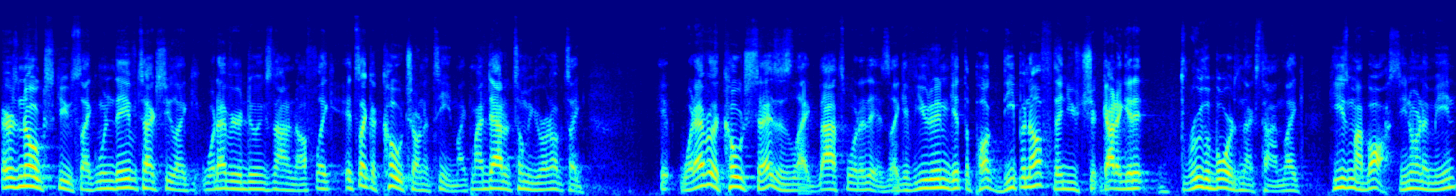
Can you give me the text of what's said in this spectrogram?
there's no excuse. Like when Dave texts you, like, whatever you're doing is not enough. Like, it's like a coach on a team. Like my dad would tell me growing up, it's like, it, whatever the coach says is like, that's what it is. Like if you didn't get the puck deep enough, then you got to get it through the boards next time. Like he's my boss. You know what I mean?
